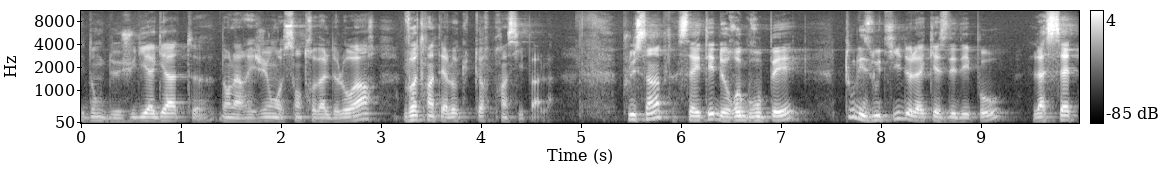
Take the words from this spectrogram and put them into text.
et donc de Julie Agathe dans la région Centre-Val de Loire, votre interlocuteur principal. Plus simple, ça a été de regrouper tous les outils de la Caisse des dépôts, la CET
